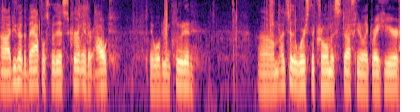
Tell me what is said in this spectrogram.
Uh, I do have the baffles for this. Currently they're out. They will be included. Um, I'd say the worst of the chrome is stuff you know like right here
